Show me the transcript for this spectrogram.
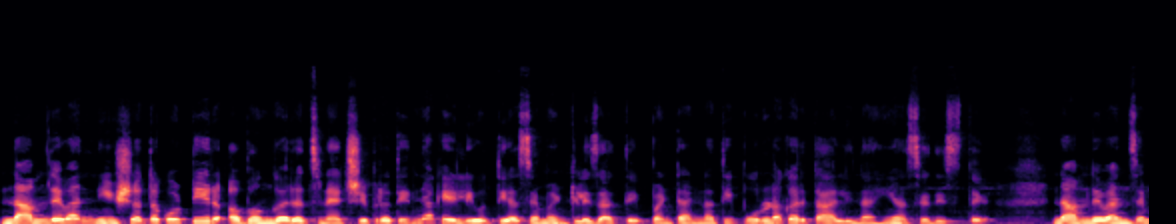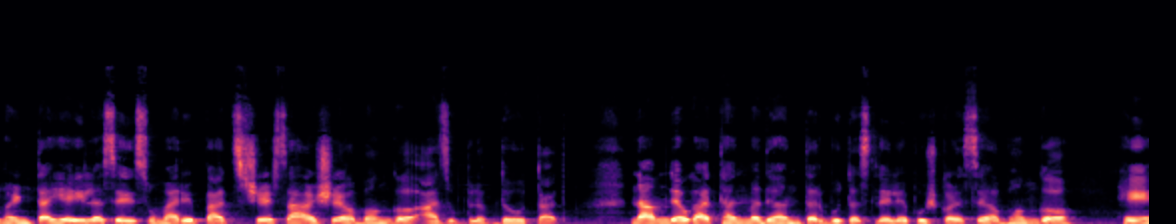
नामदेवांनी शतकोटीर अभंग रचण्याची प्रतिज्ञा केली होती असे म्हटले जाते पण त्यांना ती पूर्ण करता आली नाही असे दिसते. नामदेवांचे म्हणता येईल असे सुमारे पाचशे सहाशे अभंग आज उपलब्ध होतात. नामदेव गाथांमध्ये अंतर्भूत असलेले पुष्कळचे अभंग हे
